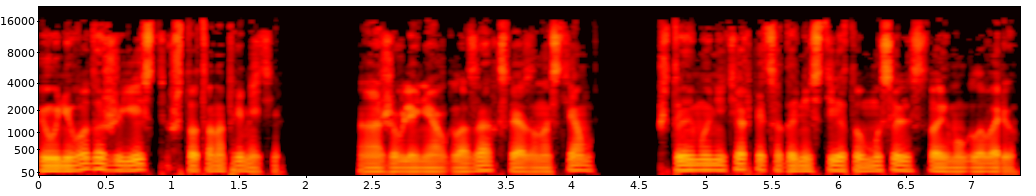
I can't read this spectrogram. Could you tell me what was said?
И у него даже есть что-то на примете. А оживление в глазах связано с тем, что ему не терпится донести эту мысль своему главарю.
